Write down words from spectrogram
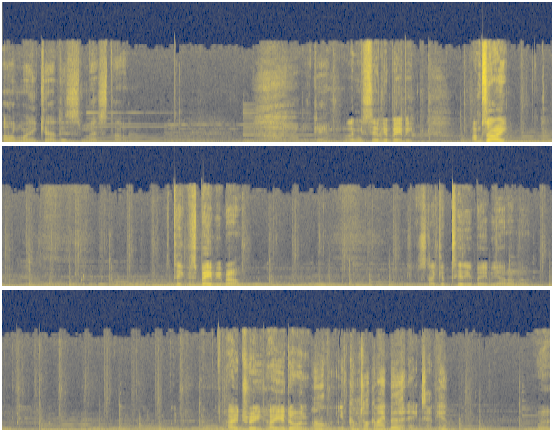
Oh my god, this is messed up. Okay, let me steal your baby. I'm sorry. Take this baby, bro. It's like a titty baby, I don't know. Hi Tree, how you doing? Oh, you've come to look at my bird eggs, have you? What?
